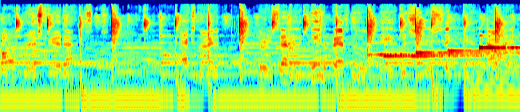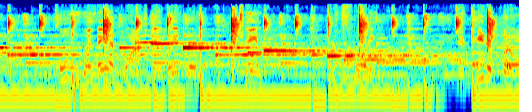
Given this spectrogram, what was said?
Paul's ministry at Ephesus. Acts 9 and 37. It came to pass in those days when she was sick and died, whom when they had washed, they laid her in the upper chamber. Verse 40. And Peter put them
